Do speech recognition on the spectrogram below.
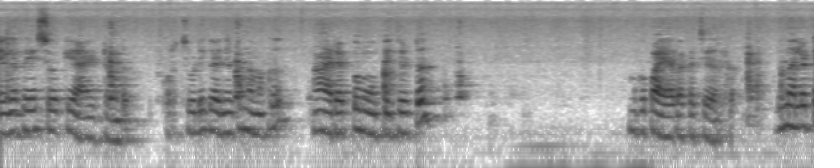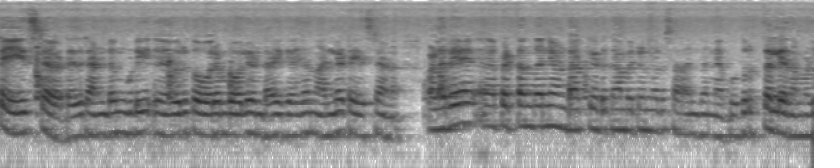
ഏകദേശമൊക്കെ ആയിട്ടുണ്ട്. കുറച്ചുകൂടി കഴിഞ്ഞിട്ട് നമുക്ക് ആ അരപ്പ് മൂപ്പിച്ചിട്ട് നമുക്ക് പയറൊക്കെ ചേർക്കാം. ഇത് നല്ല ടേസ്റ്റ് ആകട്ടെ ഇത് രണ്ടും കൂടി ഒരു തോരൻ പോലെ ഉണ്ടായി കഴിഞ്ഞാൽ നല്ല ടേസ്റ്റാണ് വളരെ പെട്ടെന്ന് തന്നെ ഉണ്ടാക്കിയെടുക്കാൻ പറ്റുന്ന ഒരു സാധനം തന്നെ. കുതിർത്തല്ലേ നമ്മൾ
